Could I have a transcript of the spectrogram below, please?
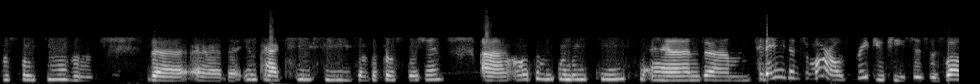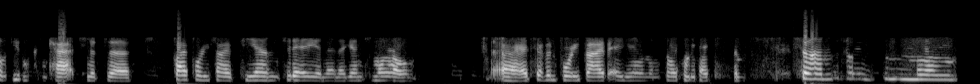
perspective and the uh, the impact he sees of the First Vision. Uh, also in Sunday's piece, and um, today's and tomorrow's preview pieces as well. That people can catch at uh, 5:45 p.m. today, and then again tomorrow uh, at 7:45 a.m. and 5:45 p.m some some, um,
